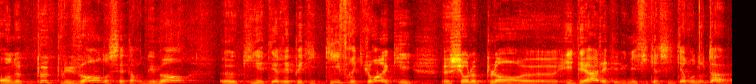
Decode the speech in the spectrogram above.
on ne peut plus vendre cet argument euh, qui était répétitif, récurrent et qui, euh, sur le plan idéal, était d'une efficacité redoutable.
